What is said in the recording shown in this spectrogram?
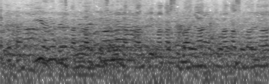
Kita? sekali lagi saya ucapkan terima kasih banyak terima kasih banyak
